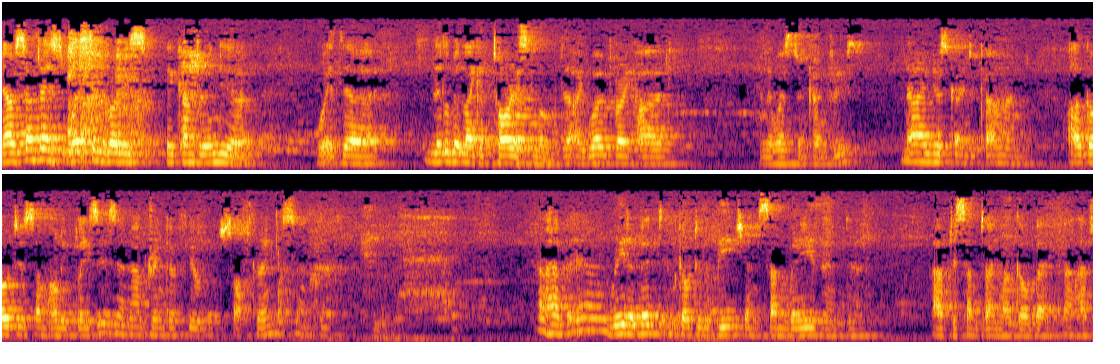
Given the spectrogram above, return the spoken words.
Now, sometimes Western devotees they come to India with a little bit like a tourist mode. I worked very hard in the Western countries. Now I'm just going to come and I'll go to some holy places and I'll drink a few soft drinks and uh, I'll have uh, read a bit and go to the beach and sunbathe and uh, after some time I'll go back. I'll have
